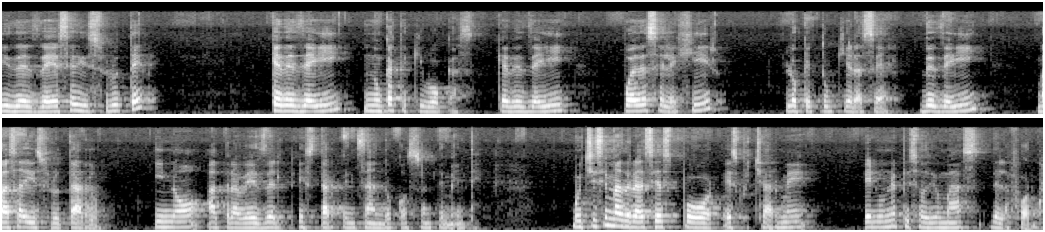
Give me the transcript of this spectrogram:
y desde ese disfrute, que desde ahí nunca te equivocas, que desde ahí puedes elegir lo que tú quieras hacer. Desde ahí vas a disfrutarlo y no a través de estar pensando constantemente. Muchísimas gracias por escucharme en un episodio más de La Forma.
